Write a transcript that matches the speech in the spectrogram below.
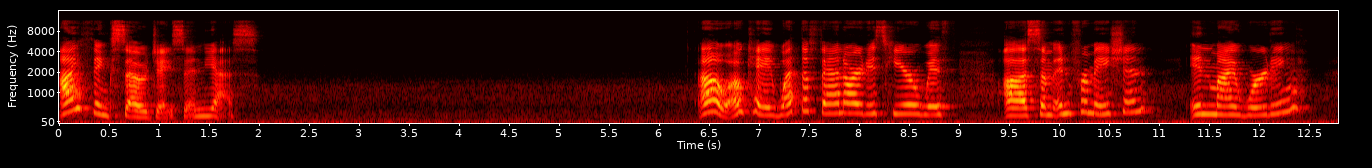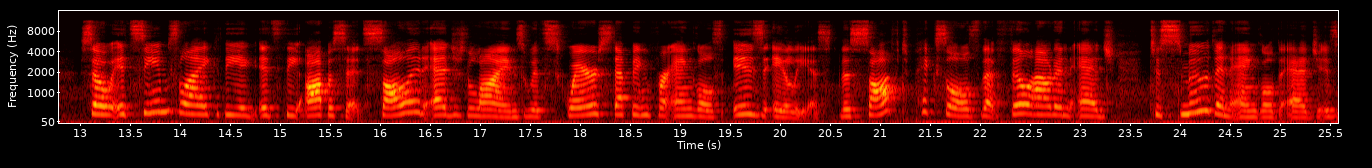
I think so, Jason. Yes. Oh, okay. What the fan art is here with uh, some information in my wording. So it seems like the it's the opposite. Solid edged lines with square stepping for angles is aliased. The soft pixels that fill out an edge to smooth an angled edge is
